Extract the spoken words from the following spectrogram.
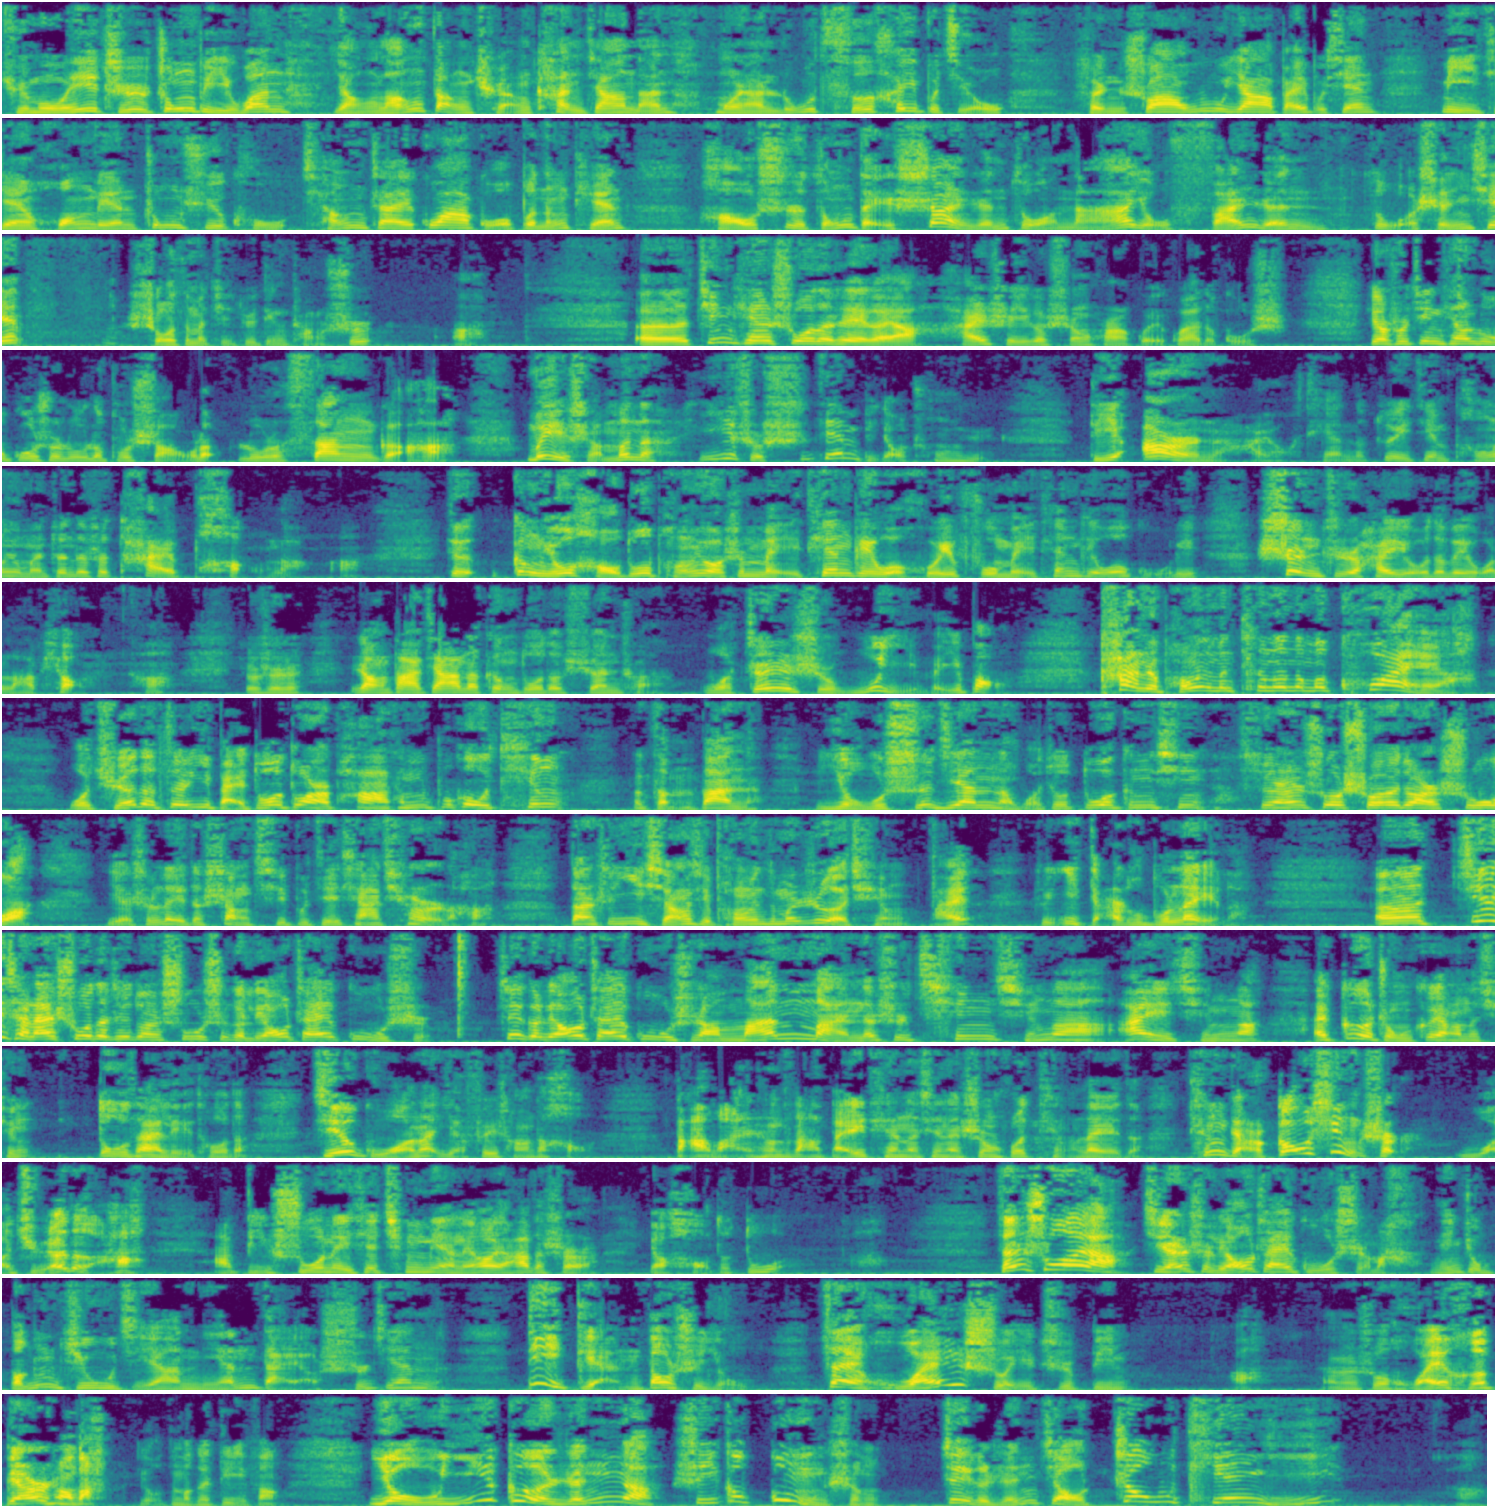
举目为直终必弯，养狼当犬看家难。墨染鸬鹚黑不久，粉刷乌鸦白不鲜。蜜饯黄连终须苦，强摘瓜果不能甜。好事总得善人做，哪有凡人做神仙？说这么几句定场诗啊。呃，今天说的这个呀，还是一个神话鬼怪的故事。要说今天录故事录了不少了，录了三个哈。为什么呢？一是时间比较充裕。第二呢，哎呦天哪！最近朋友们真的是太捧了啊！这更有好多朋友是每天给我回复，每天给我鼓励，甚至还有的为我拉票啊，就是让大家呢更多的宣传。我真是无以为报。看着朋友们听的那么快呀，我觉得这一百多段怕他们不够听，那怎么办呢？有时间呢我就多更新。虽然说说一段书啊，也是累得上气不接下气儿的哈，但是一想起朋友这么热情，哎。就一点都不累了。呃，接下来说的这段书是个《聊斋故事》，这个《聊斋故事》啊，满满的是亲情啊、爱情啊，哎，各种各样的情都在里头的。结果呢，也非常的好。大晚上的大白天的，现在生活挺累的，听点高兴事儿，我觉得哈啊，比说那些青面獠牙的事儿要好得多啊。咱说呀，既然是《聊斋故事》嘛，您就甭纠结啊年代啊时间呢，地点倒是有。在淮水之滨啊，咱们说淮河边上吧，有这么个地方，有一个人呢，是一个贡生，这个人叫周天仪啊。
